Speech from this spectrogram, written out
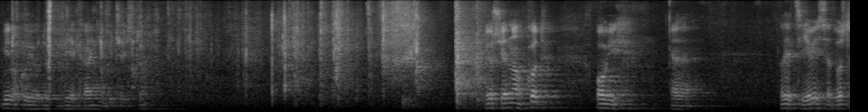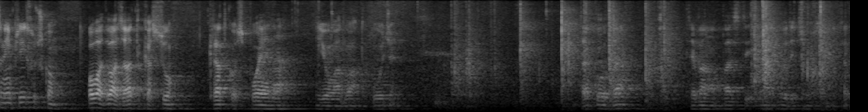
bilo koju od dvije krajnje bit će isto. Još jednom, kod ovih e, led cijevi sa dvostranim priključkom, ova dva zatika su kratko spojena i ova dva također. Tako da trebamo paziti na vodeću tako.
